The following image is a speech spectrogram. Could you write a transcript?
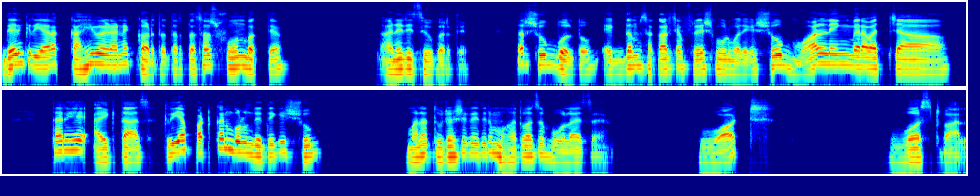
देन क्रियाला काही वेळाने कळतं. तर तसंच फोन बघते आणि रिसीव करते. तर शुभ बोलतो. एकदम सकाळच्या फ्रेश मूडमध्ये की शुभ मॉर्निंग मेरा बच्चा. तर हे ऐकताच क्रिया पटकन बोलून देते की शुभ मला तुझ्याशी काहीतरी महत्वाचं बोलायचं आहे वॉट वर्स्ट वाल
